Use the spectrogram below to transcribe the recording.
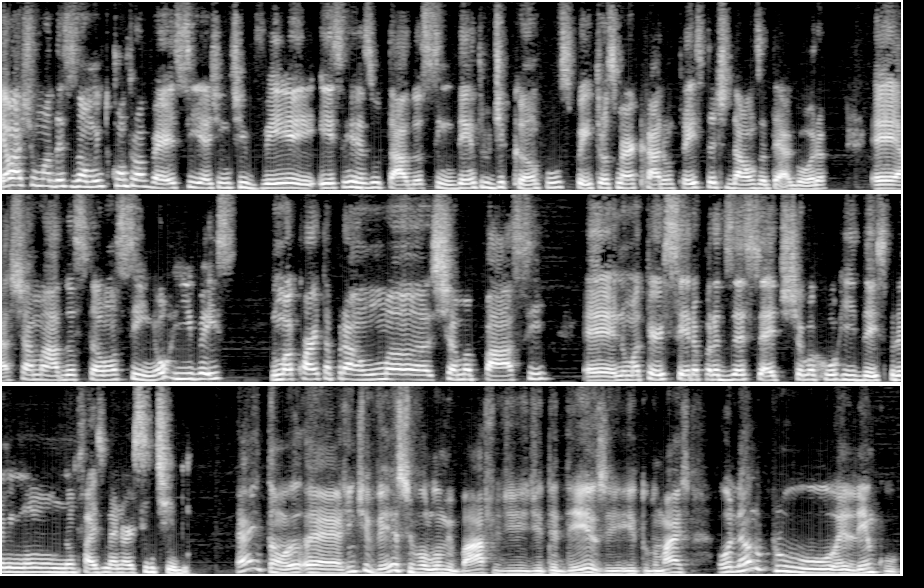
Eu acho uma decisão muito controversa e a gente vê esse resultado assim dentro de campo. Os Patriots marcaram três touchdowns até agora. É, as chamadas estão assim horríveis. Numa quarta para uma chama passe, é, numa terceira para 17 chama corrida. Isso para mim não, não faz o menor sentido. É, então, é, a gente vê esse volume baixo de, de TDs e, e tudo mais, olhando para o elenco,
